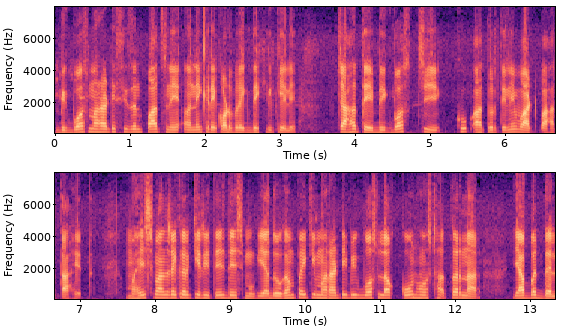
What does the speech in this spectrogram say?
बिग बॉस मराठी सीझन पाचने अनेक रेकॉर्ड ब्रेक देखील केले. चाहते बिग बॉसची खूप आतुरतेने वाट पाहत आहेत. महेश मांजरेकर की रितेश देशमुख या दोघांपैकी मराठी बिग बॉसला कोण होस्ट करणार याबद्दल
